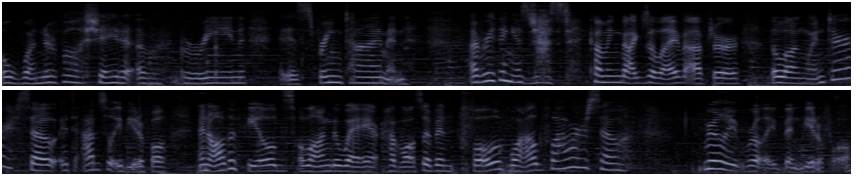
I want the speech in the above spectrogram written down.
a wonderful shade of green. It is springtime and everything is just coming back to life after the long winter. So it's absolutely beautiful. And all the fields along the way have also been full of wildflowers. So really, really been beautiful.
